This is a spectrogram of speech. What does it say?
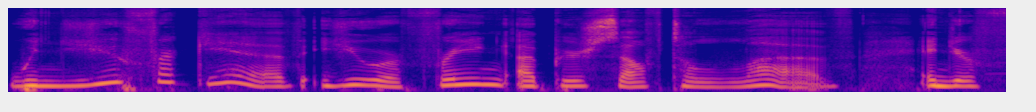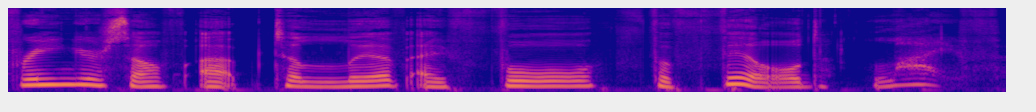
When you forgive, you are freeing up yourself to love and you're freeing yourself up to live a full, fulfilled life.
